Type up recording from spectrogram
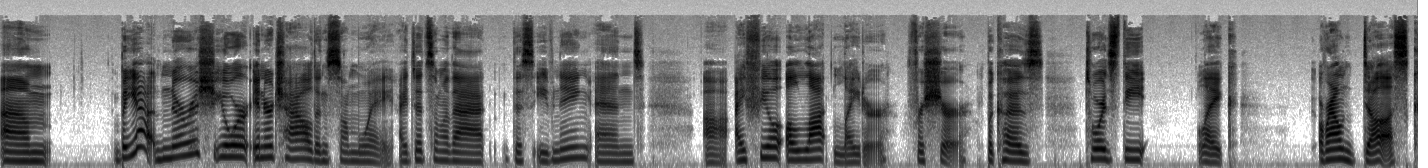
Um, but yeah, nourish your inner child in some way. I did some of that this evening and uh, I feel a lot lighter for sure because towards the like around dusk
